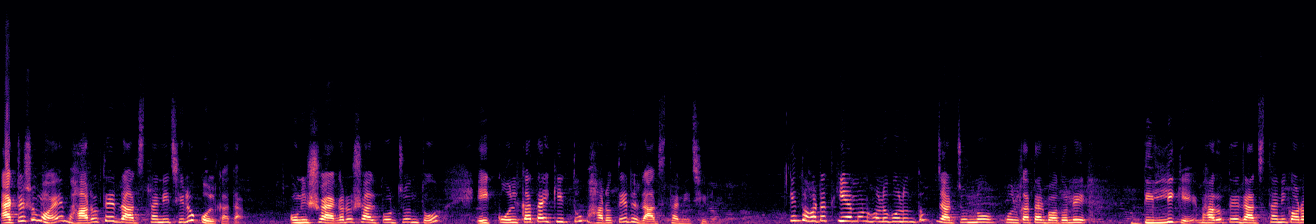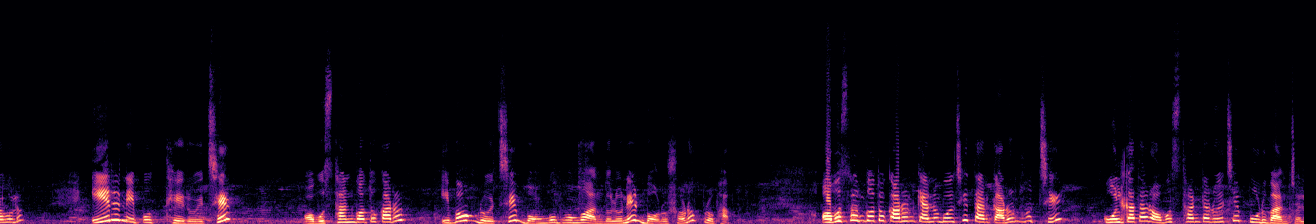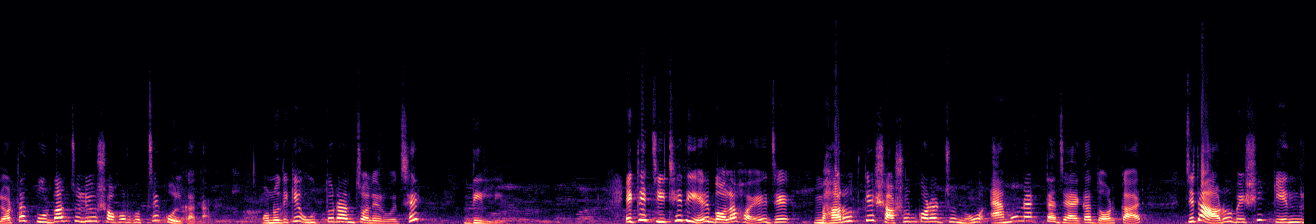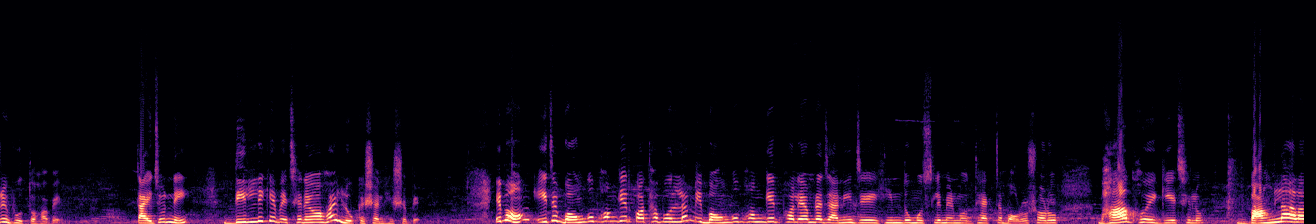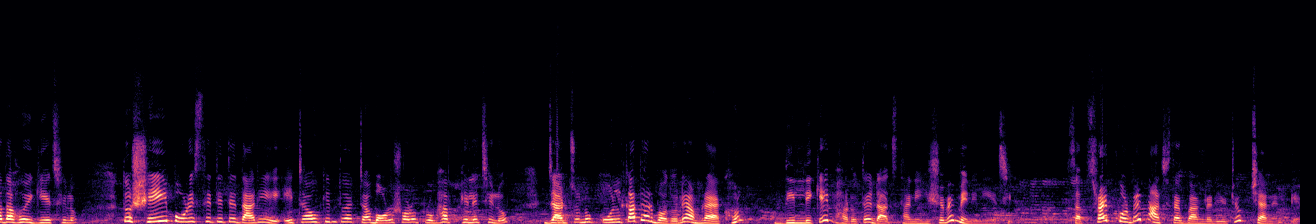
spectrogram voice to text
একটা সময় ভারতের রাজধানী ছিল কলকাতা। উনিশশো এগারো সাল পর্যন্ত এই কলকাতায় কিন্তু ভারতের রাজধানী ছিল। কিন্তু হঠাৎ কি এমন হলো বলুন তো? যার জন্য কলকাতার বদলে দিল্লিকে ভারতের রাজধানী করা হলো। এর নেপথ্যে রয়েছে অবস্থানগত কারণ এবং রয়েছে বঙ্গভঙ্গ আন্দোলনের বড়সড় প্রভাব। অবস্থানগত কারণ কেন বলছি? তার কারণ হচ্ছে কলকাতার অবস্থানটা রয়েছে পূর্বাঞ্চলে। অর্থাৎ পূর্বাঞ্চলীয় শহর হচ্ছে কলকাতা। অন্যদিকে উত্তরাঞ্চলে রয়েছে দিল্লি। একটি চিঠি দিয়ে বলা হয় যে, ভারতকে শাসন করার জন্য এমন একটা জায়গা দরকার যেটা আরও বেশি কেন্দ্রীভূত হবে। তাই জন্যেই দিল্লিকে বেছে নেওয়া হয় লোকেশন হিসেবে। এবং এই যে বঙ্গভঙ্গের কথা বললাম, এই বঙ্গভঙ্গের ফলে আমরা জানি যে হিন্দু মুসলিমের মধ্যে একটা বড় সড়ো ভাগ হয়ে গিয়েছিল, বাংলা আলাদা হয়ে গিয়েছিল। তো সেই পরিস্থিতিতে দাঁড়িয়ে এটাও কিন্তু একটা বড় সড়ো প্রভাব ফেলেছিল, যার জন্য কলকাতার বদলে আমরা এখন দিল্লিকেই ভারতের রাজধানী হিসেবে মেনে নিয়েছি। সাবস্ক্রাইব করবেন আজ তাক বাংলার ইউটিউব চ্যানেলকে।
